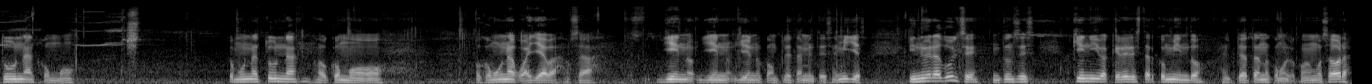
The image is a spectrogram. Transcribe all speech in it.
tuna, como, como una tuna o como, o como una guayaba. O sea, lleno, lleno, lleno completamente de semillas. Y no era dulce. Entonces, ¿quién iba a querer estar comiendo el plátano como lo comemos ahora?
